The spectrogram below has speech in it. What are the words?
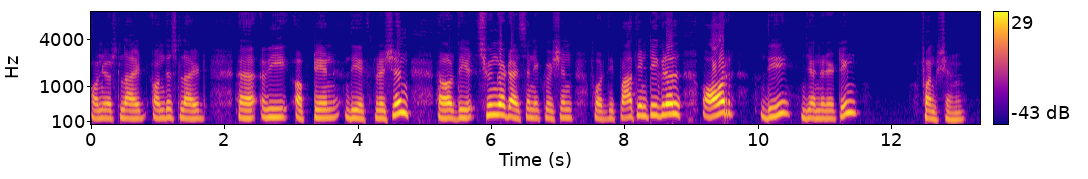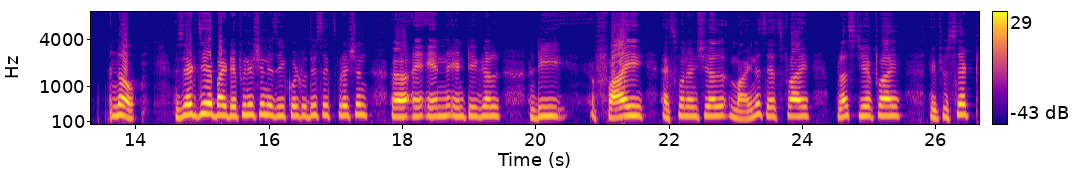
on your slide on this slide uh, we obtain the expression or the Schwinger Dyson equation for the path integral or the generating function. Now, z j by definition is equal to this expression uh, n integral d phi exponential minus s phi plus j phi. If you set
